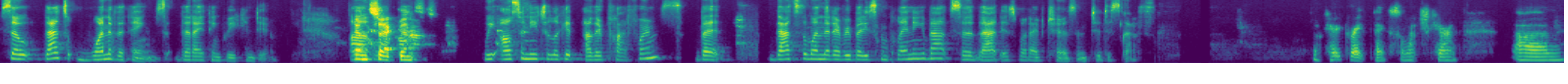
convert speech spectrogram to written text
So that's one of the things that I think we can do. 10 um, seconds. We also need to look at other platforms, but that's the one that everybody's complaining about. So that is what I've chosen to discuss. Okay, great. Thanks so much, Karen. Um,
